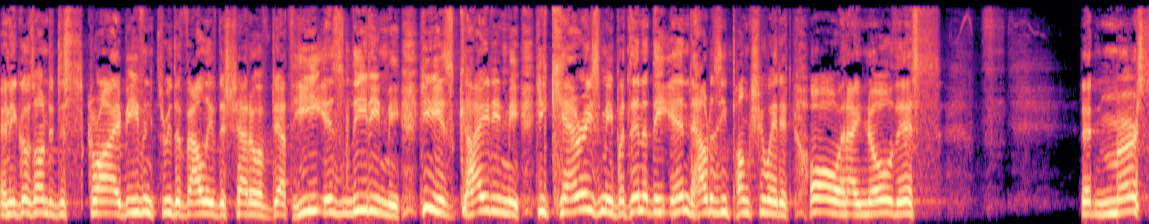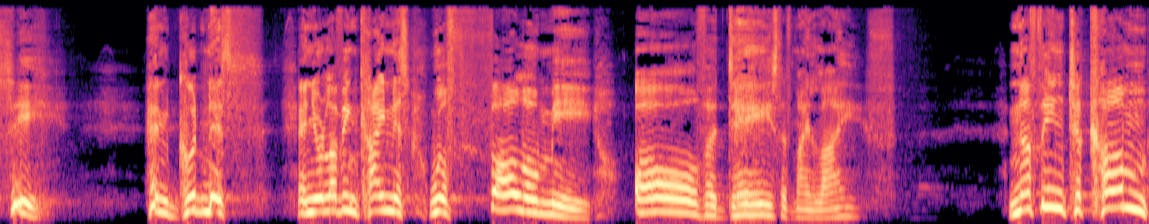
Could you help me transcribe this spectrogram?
And he goes on to describe, even through the valley of the shadow of death, he is leading me. He is guiding me. He carries me. But then at the end, how does he punctuate it? Oh, and I know this, that mercy and goodness and your loving kindness will follow me all the days of my life. Nothing to come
